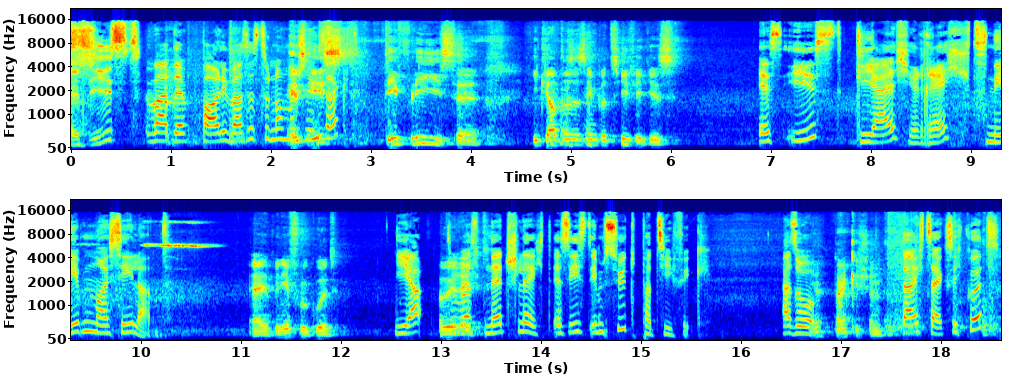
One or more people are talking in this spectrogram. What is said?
es ist. Warte, Pauli, was hast du nochmal gesagt? Es ist die Fliese. Ich glaube, dass es im Pazifik ist. Es ist gleich rechts neben Neuseeland. Ja, ich bin ja voll gut. Ja, Hab du warst nicht schlecht. Es ist im Südpazifik. Also, ja, danke schön. Da, ich zeig's euch kurz.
